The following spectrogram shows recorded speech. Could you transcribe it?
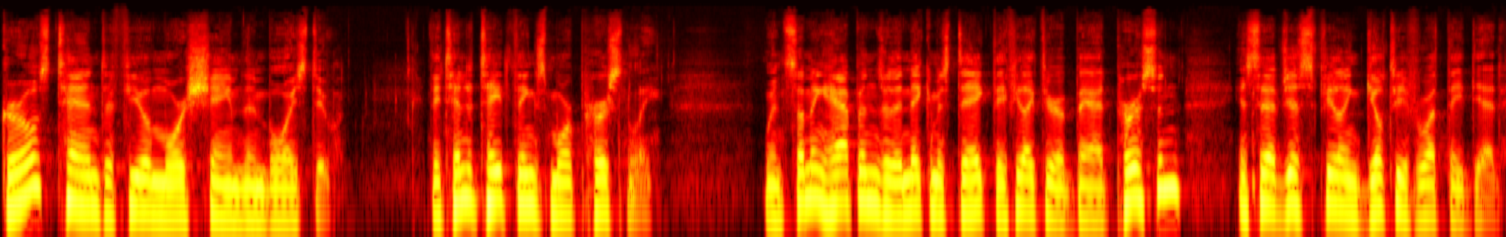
Girls tend to feel more shame than boys do. They tend to take things more personally. When something happens or they make a mistake, they feel like they're a bad person instead of just feeling guilty for what they did.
